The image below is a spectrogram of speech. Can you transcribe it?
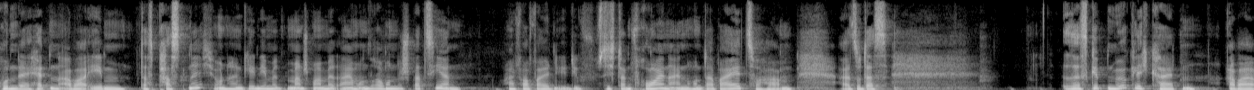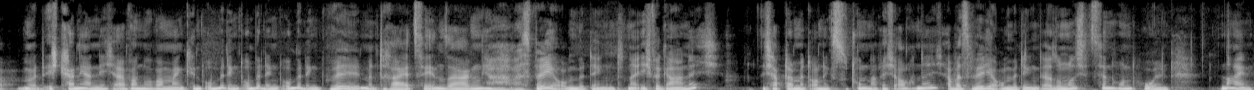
Hunde hätten, aber eben das passt nicht. Und dann gehen die mit manchmal mit einem unserer Hunde spazieren. Einfach weil die, die sich dann freuen, einen Hund dabei zu haben. Also das, es gibt Möglichkeiten. Aber ich kann ja nicht einfach nur, weil mein Kind unbedingt, unbedingt, unbedingt will, mit 13 sagen, ja, was will ja unbedingt? Na, ich will gar nicht. Ich habe damit auch nichts zu tun, mache ich auch nicht. Aber es will ja unbedingt. Also muss ich jetzt den Hund holen. Nein.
